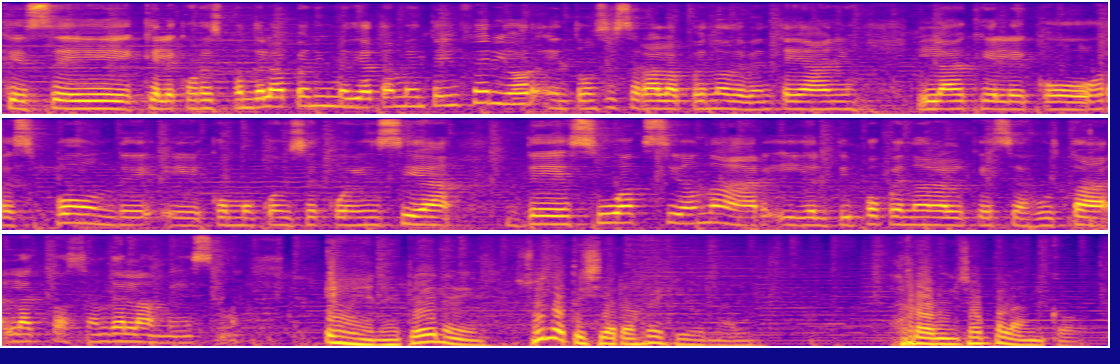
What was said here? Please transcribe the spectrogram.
que, se, que le corresponde la pena inmediatamente inferior, entonces será la pena de 20 años la que le corresponde eh, como consecuencia de su accionar y el tipo penal al que se ajusta la actuación de la misma. NTN, su noticiero regional. Robinson Blanco.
